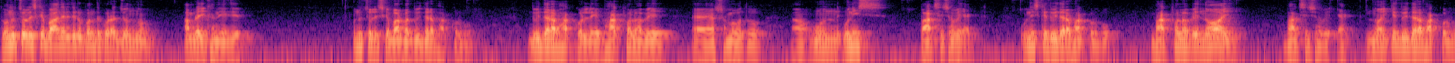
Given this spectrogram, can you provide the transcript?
তো উনচল্লিশকে বাইনারিতে রূপান্তর করার জন্য আমরা এখানে যে উনচল্লিশকে বারবার দুই দ্বারা ভাগ করব। দুই দ্বারা ভাগ করলে ভাগফল হবে সম্ভবত উন- উনিশ ভাগ শেষ হবে এক। উনিশকে দুই দ্বারা ভাগ করব। ভাগফল হবে নয় ভাগ শেষ হবে এক। নয়কে দুই দ্বারা ভাগ করব।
